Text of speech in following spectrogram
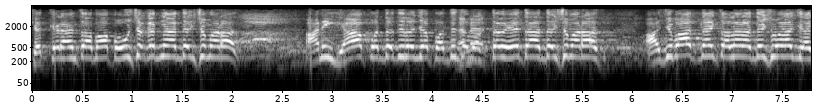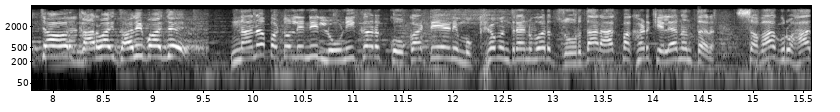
शेतकऱ्यांचा बाप होऊ शकत नाही अध्यक्ष महाराज. आणि या पद्धतीनं ज्या पद्धतीचं वक्तव्य येत आहे अध्यक्ष महाराज अजिबात नाही चालणार अध्यक्ष महाराज. याच्यावर कारवाई झाली पाहिजे. नाना पटोलेंनी लोणीकर कोकाटे आणि मुख्यमंत्र्यांवर जोरदार आगपाखड केल्यानंतर सभागृहात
